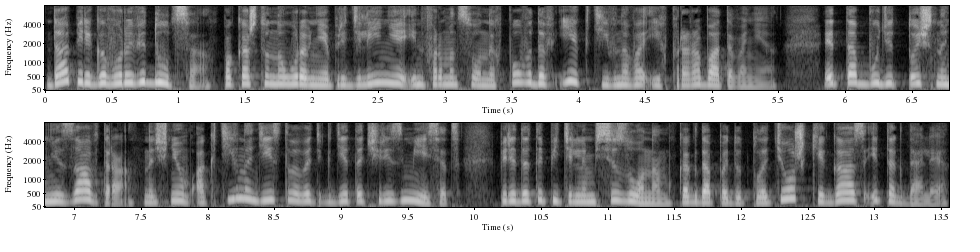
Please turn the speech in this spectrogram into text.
Да, переговоры ведутся, пока что на уровне определения информационных поводов и активного их прорабатывания. Это будет точно не завтра. Начнем активно действовать где-то через месяц, перед отопительным сезоном, когда пойдут платежки, газ и так далее.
